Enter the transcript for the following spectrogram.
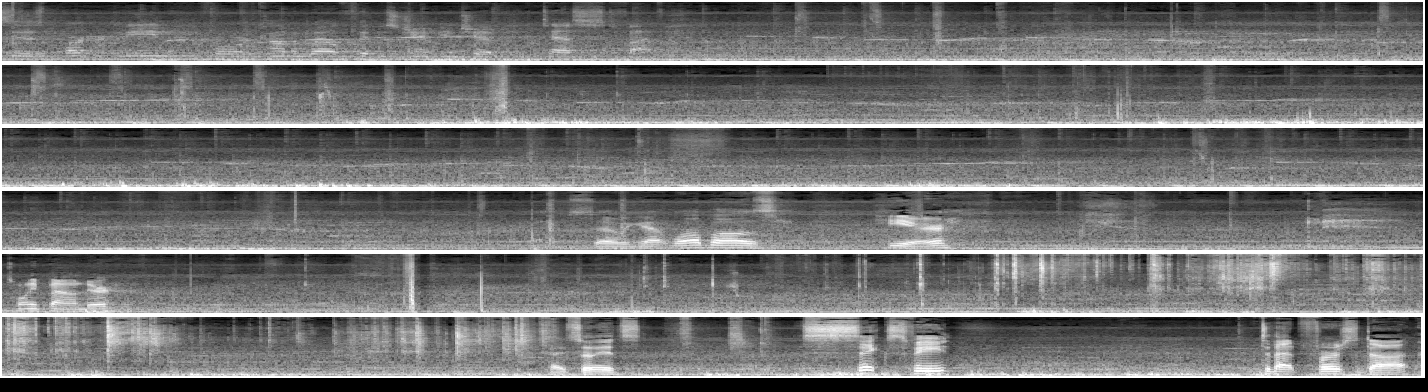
This is Parker Devine for Commonwealth Fitness Championship Test 5. So we got wall balls here. 20 pounder. Okay, so it's six feet to that first dot.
